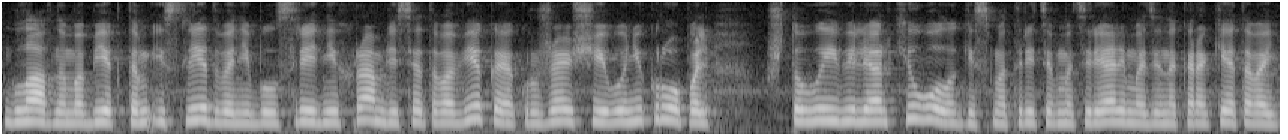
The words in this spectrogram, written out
Главным объектом исследований был средний храм X века и окружающий его некрополь. Что выявили археологи, смотрите в материале Мадины Каракетовой.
